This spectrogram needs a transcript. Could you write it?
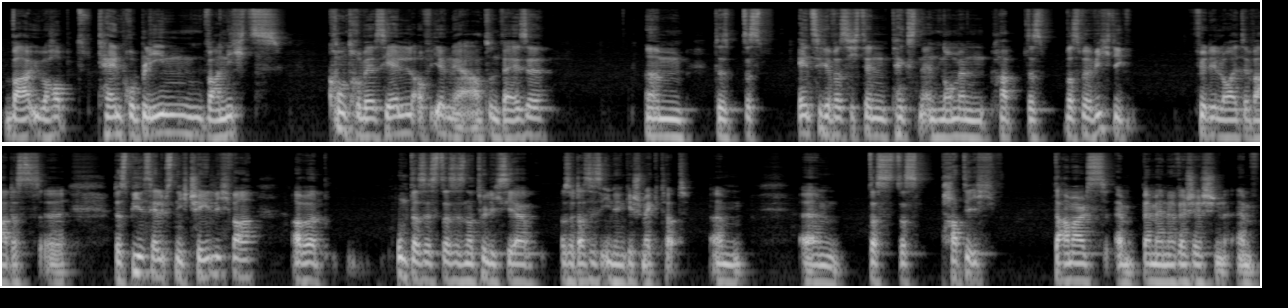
war überhaupt kein Problem, war nichts kontroversiell auf irgendeine Art und Weise. Ähm, das, das Einzige, was ich den Texten entnommen habe, das, was war wichtig für die Leute, war, dass äh, das Bier selbst nicht schädlich war, aber und dass es, dass es natürlich sehr, also dass es ihnen geschmeckt hat. Ähm, ähm, das, das hatte ich damals ähm, bei, meinen Recherchen, ähm,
